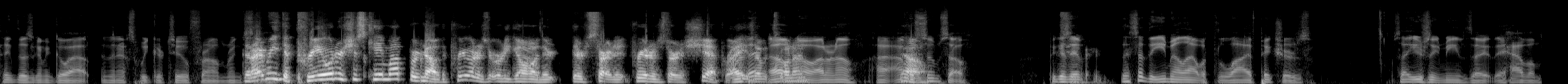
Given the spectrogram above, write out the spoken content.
think those are going to go out in the next week or two from Ring. did I read the pre-orders just came up or no? The pre-orders are already going. They're they're starting. Pre-orders starting to ship, right? Is that what's oh going no, on? I don't know. I, I No. assume so because they they sent the email out with the live pictures, so that usually means they they have them.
